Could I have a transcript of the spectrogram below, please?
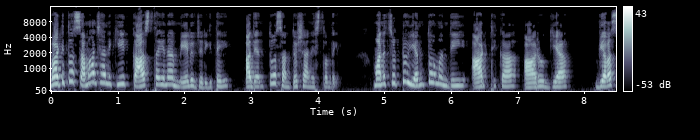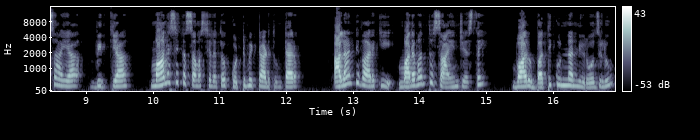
వాటితో సమాజానికి కాస్తైనా మేలు జరిగితే అదెంతో సంతోషాన్నిస్తుంది. మన చుట్టూ ఎంతో మంది ఆర్థిక ఆరోగ్య వ్యవసాయ విద్య మానసిక సమస్యలతో కొట్టుమిట్టాడుతుంటారు. అలాంటి వారికి మనవంతు సాయం చేస్తే వారు బతికున్నన్ని రోజులు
